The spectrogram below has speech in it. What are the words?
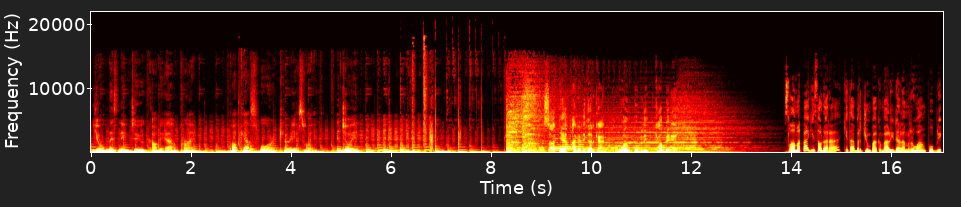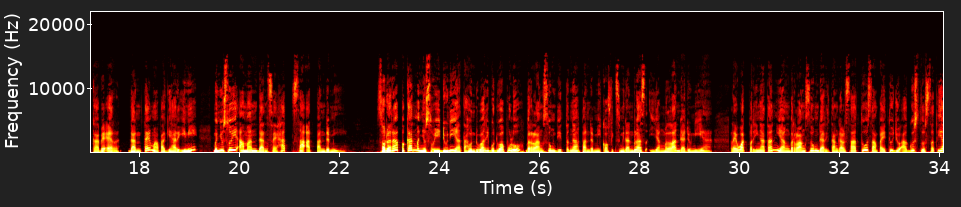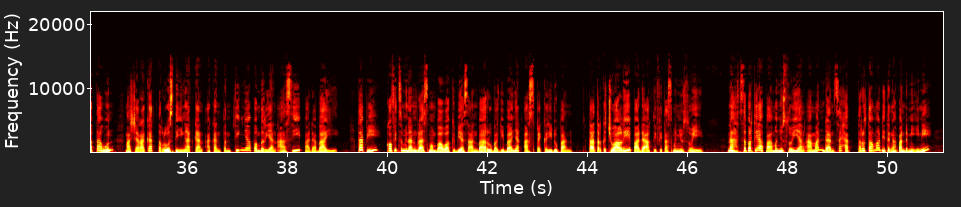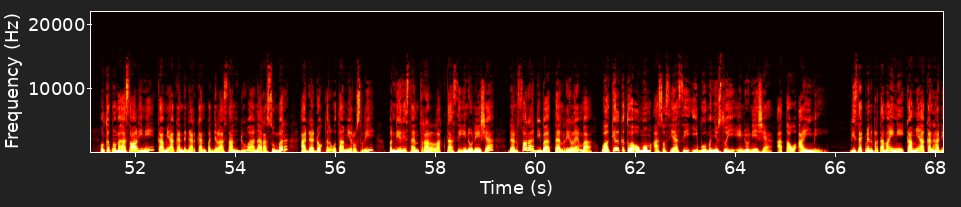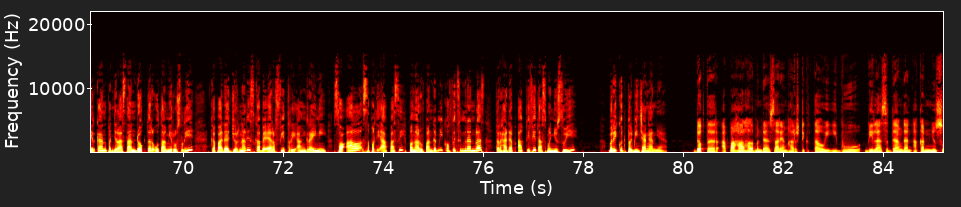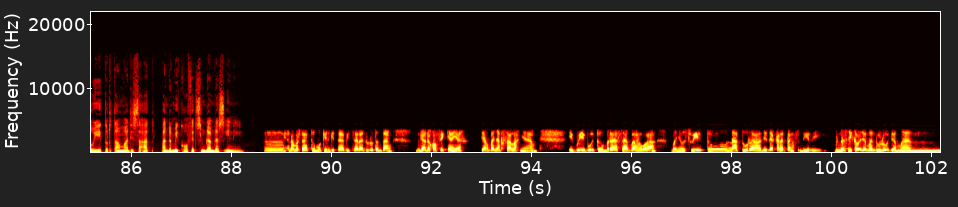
You're listening to KBR Prime, podcast for curious mind. Enjoy! Saatnya Anda dengarkan Ruang Publik KBR. Selamat pagi saudara, kita berjumpa kembali dalam Ruang Publik KBR. Dan tema pagi hari ini, menyusui aman dan sehat saat pandemi. Saudara, Pekan Menyusui Dunia tahun 2020 berlangsung di tengah pandemi COVID-19 yang melanda dunia. Lewat peringatan yang berlangsung dari tanggal 1 sampai 7 Agustus setiap tahun, masyarakat terus diingatkan akan pentingnya pemberian ASI pada bayi. Tapi, COVID-19 membawa kebiasaan baru bagi banyak aspek kehidupan, tak terkecuali pada aktivitas menyusui. Nah, seperti apa menyusui yang aman dan sehat, terutama di tengah pandemi ini? Untuk membahas soal ini, kami akan dengarkan penjelasan dua narasumber, ada Dr. Utami Rusli, pendiri Sentral Laktasi Indonesia, dan Farah Diba Tenri Lemba, Wakil Ketua Umum Asosiasi Ibu Menyusui Indonesia atau AIMI. Di segmen pertama ini, kami akan hadirkan penjelasan Dr. Utami Rusli kepada jurnalis KBR Fitri Anggraini soal seperti apa sih pengaruh pandemi COVID-19 terhadap aktivitas menyusui. Berikut perbincangannya. Dokter, apa hal-hal mendasar yang harus diketahui ibu bila sedang dan akan menyusui terutama di saat pandemi COVID-19 ini? Hmm, nomor satu mungkin kita bicara dulu tentang nggak ada COVID-nya ya. Yang banyak salahnya, ibu-ibu itu merasa bahwa menyusui itu natural, jadi akan datang sendiri. Benar sih kalau zaman dulu, zaman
